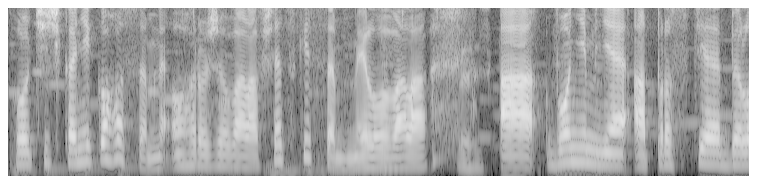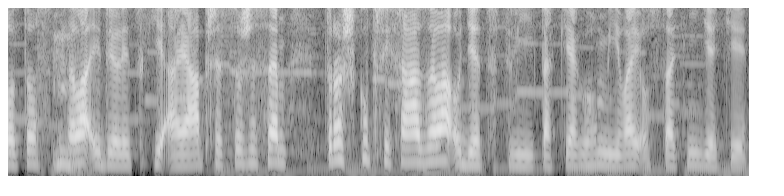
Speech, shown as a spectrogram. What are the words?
holčička, nikoho jsem neohrožovala, všecky jsem milovala a oni mě a prostě bylo to zcela idylický a já přestože jsem trošku přicházela o dětství, tak jak ho mývají ostatní děti,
